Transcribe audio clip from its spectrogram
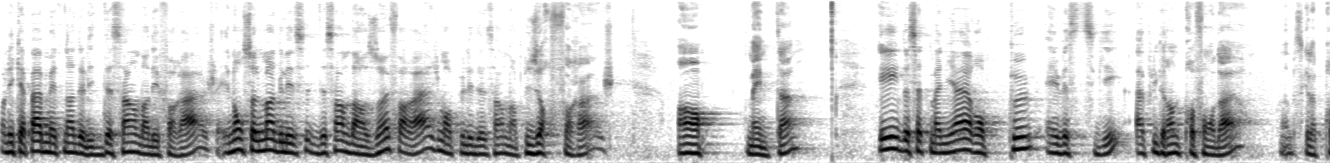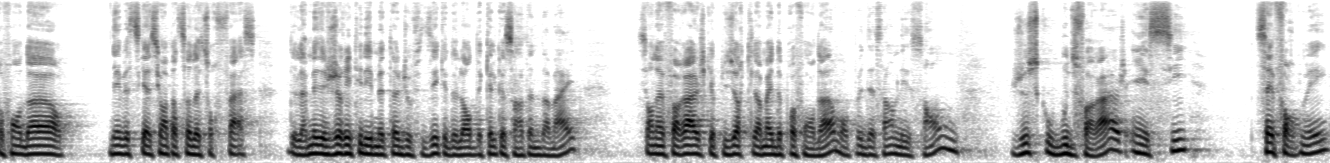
on est capable maintenant de les descendre dans des forages, et non seulement de les descendre dans un forage, mais on peut les descendre dans plusieurs forages en même temps. Et de cette manière, on peut investiguer à plus grande profondeur, hein, parce que la profondeur d'investigation à partir de la surface de la majorité des méthodes géophysiques est de l'ordre de quelques centaines de mètres. Si on a un forage qui a plusieurs kilomètres de profondeur, on peut descendre les sondes jusqu'au bout du forage et ainsi s'informer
